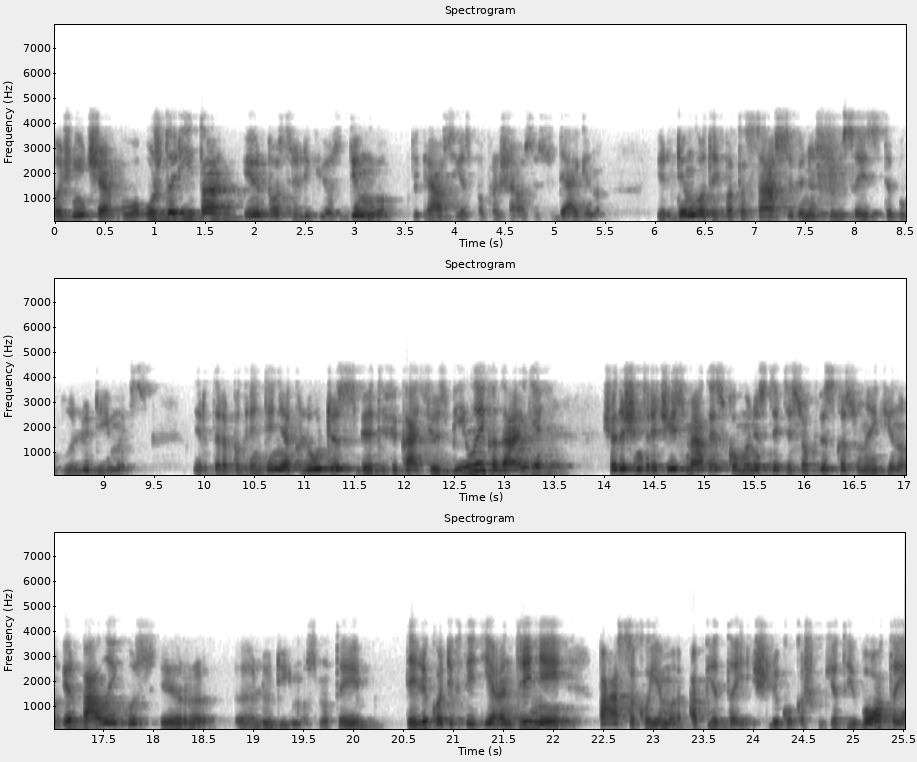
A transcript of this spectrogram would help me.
bažnyčia buvo uždaryta ir tos religijos dingo. Tikriausiai jas paprasčiausiai sudegino. Ir dingo taip pat tas sąsiuvinis su visais stebuklų liudijimais. Ir tai yra pagrindinė kliūtis beatifikacijos bylai, kadangi 63 metais komunistai tiesiog viską sunaikino. Ir palaikus, ir e, liudijimus. Nu, tai, tai liko tik tai tie antriniai pasakojimai apie tai. Išliko kažkokie tai votai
